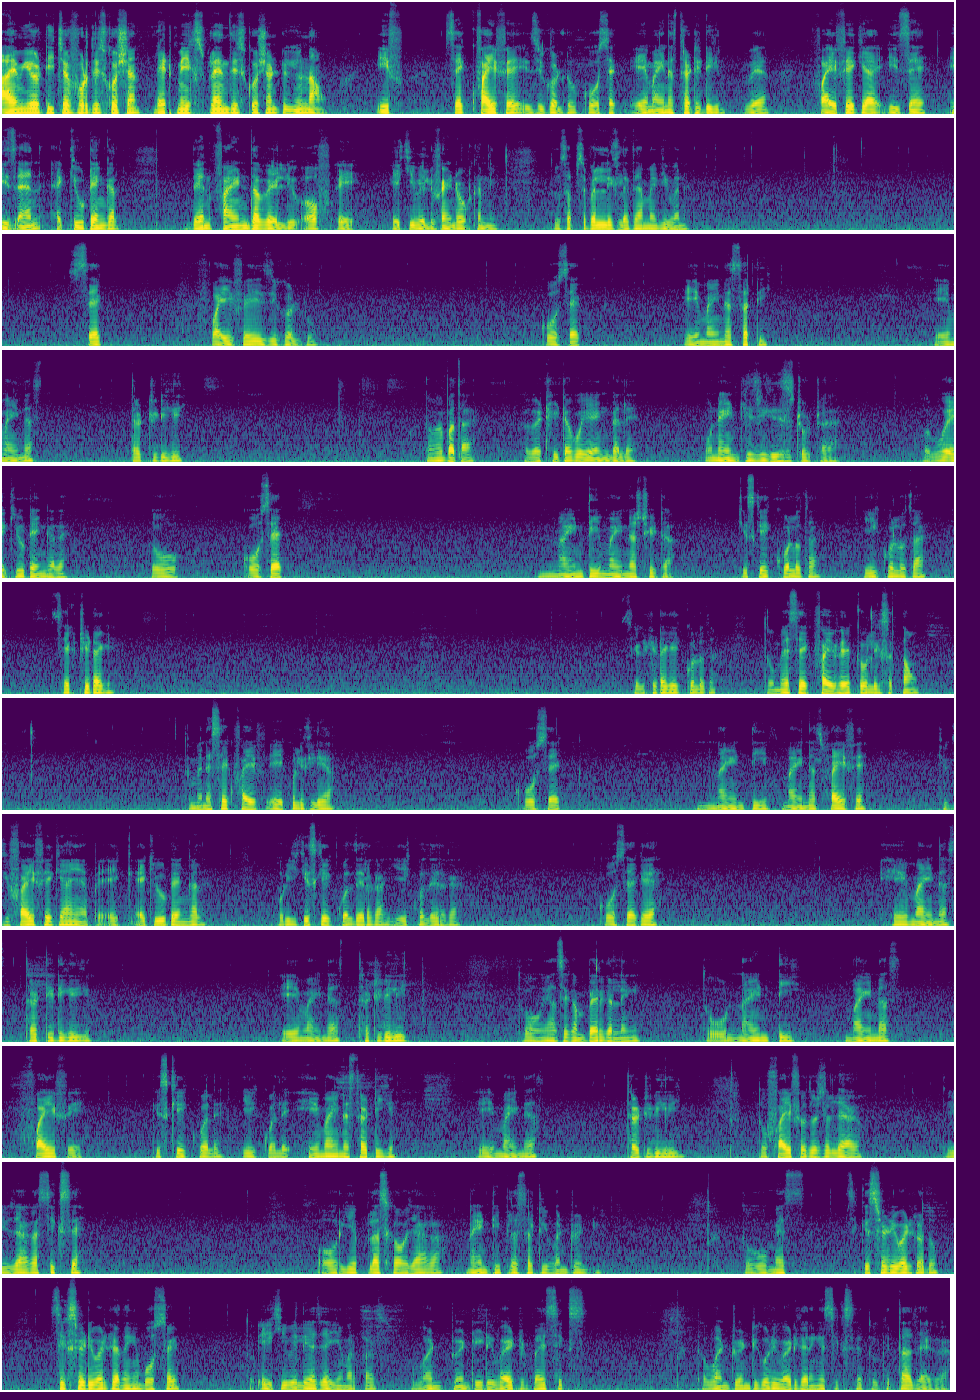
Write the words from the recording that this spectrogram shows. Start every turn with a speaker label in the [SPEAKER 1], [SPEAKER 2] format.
[SPEAKER 1] I am your teacher for this question let me explain this question to you now if sec five A is equal to cosec A minus thirty degree where five A क्या है is A is an acute angle then find the value of A A की value find out करनी तो सबसे पहले लिख लेते हैं हमें गिवन है sec five A is equal to cosec A minus thirty A minus 30 degree? तो हमें पता है, अगर थीटा कोई एंगल है, वो 90 डिग्री से टूट रहा है, और वो एक्यूट एंगल है तो कोसेक 90 माइनस थीटा किसके इक्वल होता है? ये इक्वल होता है सेक थीटा के। सेक थीटा के इक्वल होता है। तो मैं सेक फाइव है को लिख सकता हूँ। तो मैंने सेक फाइव ए को लिख लिया। कोसेक 90 माइनस फाइव है क्योंकि फाइव है क्या है यहाँ पे? एक एक्यूट एंगल है। और ये किसके इक्वल दे रखा है? ये इक्वल दे रखा है। कोसेक है। A minus thirty degree A minus thirty degree तो यहाँ से कंपेयर कर लेंगे। तो 90 माइनस फाइव ए किसके इक्वल है? ये इक्वल है ए माइनस थर्टी के। ए माइनस थर्टी डिग्री तो फाइव से उधर चल जाएगा। तो ये हो जाएगा सिक्स से और ये प्लस का हो जाएगा ninety plus thirty one twenty तो मैं किस से डिवाइड कर दूँ? सिक्स से डिवाइड कर देंगे बोथ साइड तो एक ही वैल्यू आ जाएगी हमारे पास। One twenty divided by six तो वन ट्वेंटी को डिवाइड करेंगे सिक्स से तो कितना आ जाएगा?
